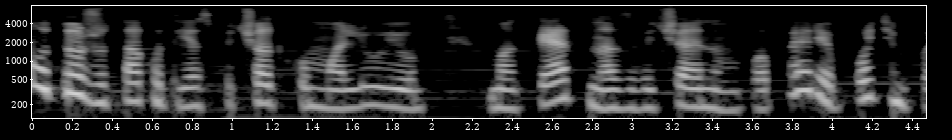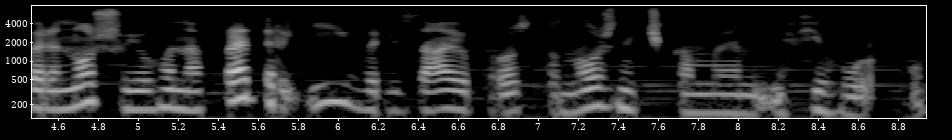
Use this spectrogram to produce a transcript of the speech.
Ну, отож, отак от я спочатку малюю макет на звичайному папері, потім переношу його на фетр і вирізаю просто ножничками фігурку.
